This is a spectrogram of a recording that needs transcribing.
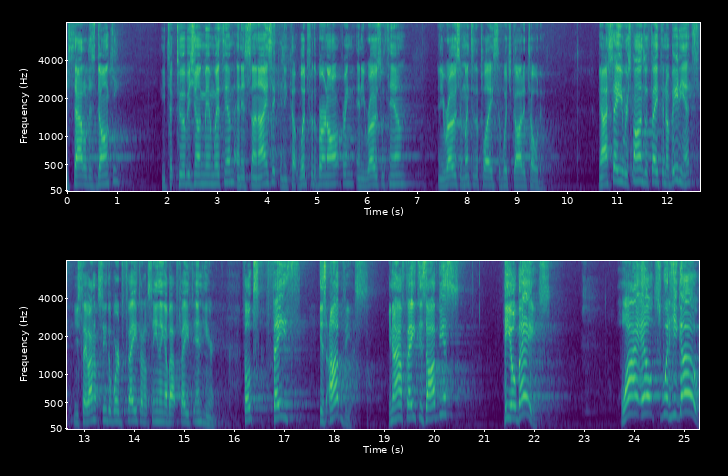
He saddled his donkey. He took two of his young men with him and his son Isaac, and he cut wood for the burnt offering, and he rose with him. And he rose and went to the place of which God had told him. Now, I say he responds with faith and obedience. You say, well, I don't see the word faith. I don't see anything about faith in here. Folks, faith is obvious. You know how faith is obvious? He obeys. Why else would he go?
